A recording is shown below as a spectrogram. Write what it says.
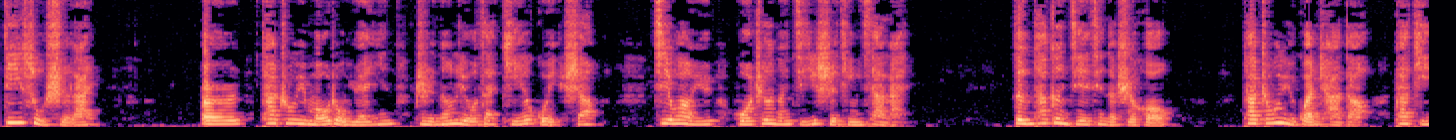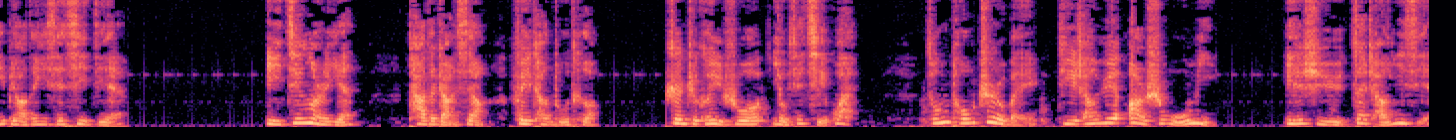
低速驶来，而他出于某种原因只能留在铁轨上，寄望于火车能及时停下来。等他更接近的时候，他终于观察到他体表的一些细节。以鲸而言，它的长相非常独特，甚至可以说有些奇怪。从头至尾，体长约二十五米。也许再长一些，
